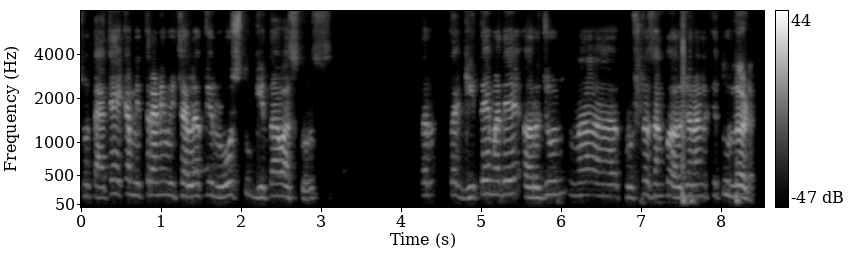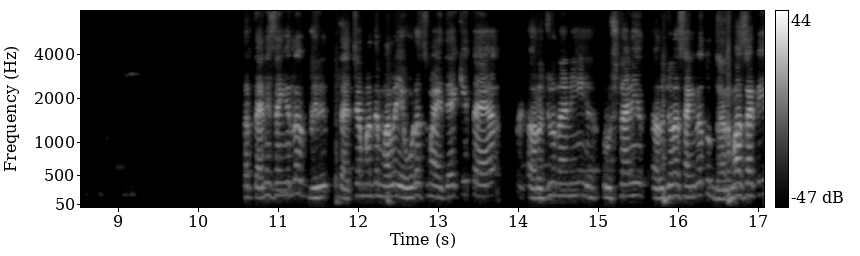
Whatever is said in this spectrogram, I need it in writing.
so त्याच्या एका मित्राने विचारलं की रोज तू गीता वाचतोस? तर त्या गीतेमध्ये अर्जुन कृष्ण सांगतो अर्जुनाला की तू लढ. तर त्याने सांगितलं त्याच्यामध्ये मला एवढंच माहिती आहे की त्या अर्जुन आणि कृष्णाने अर्जुना सांगितलं तू धर्मासाठी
